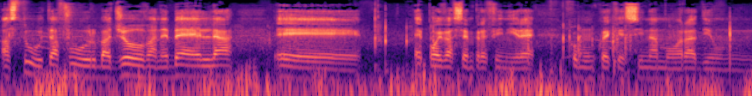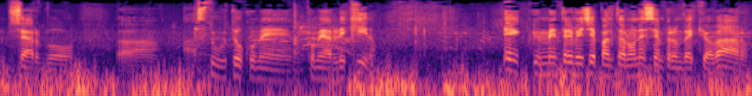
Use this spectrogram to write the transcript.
astuta, furba, giovane, bella e, e poi va sempre a finire comunque che si innamora di un servo uh, astuto come, come Arlecchino. E mentre invece Pantalone è sempre un vecchio avaro.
